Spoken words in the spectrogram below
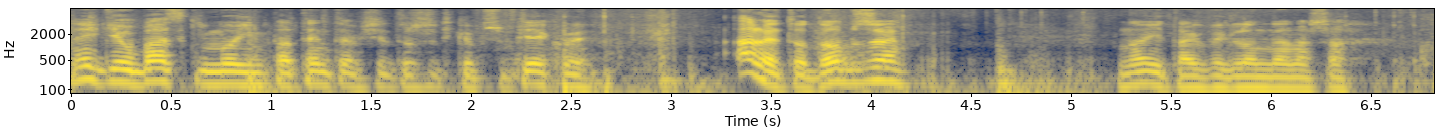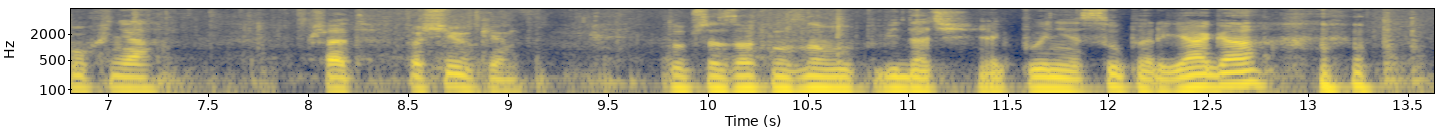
No i kiełbaski moim patentem się troszeczkę przypiekły, ale to dobrze. No i tak wygląda nasza kuchnia przed posiłkiem. Tu przez okno znowu widać jak płynie super jaga.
